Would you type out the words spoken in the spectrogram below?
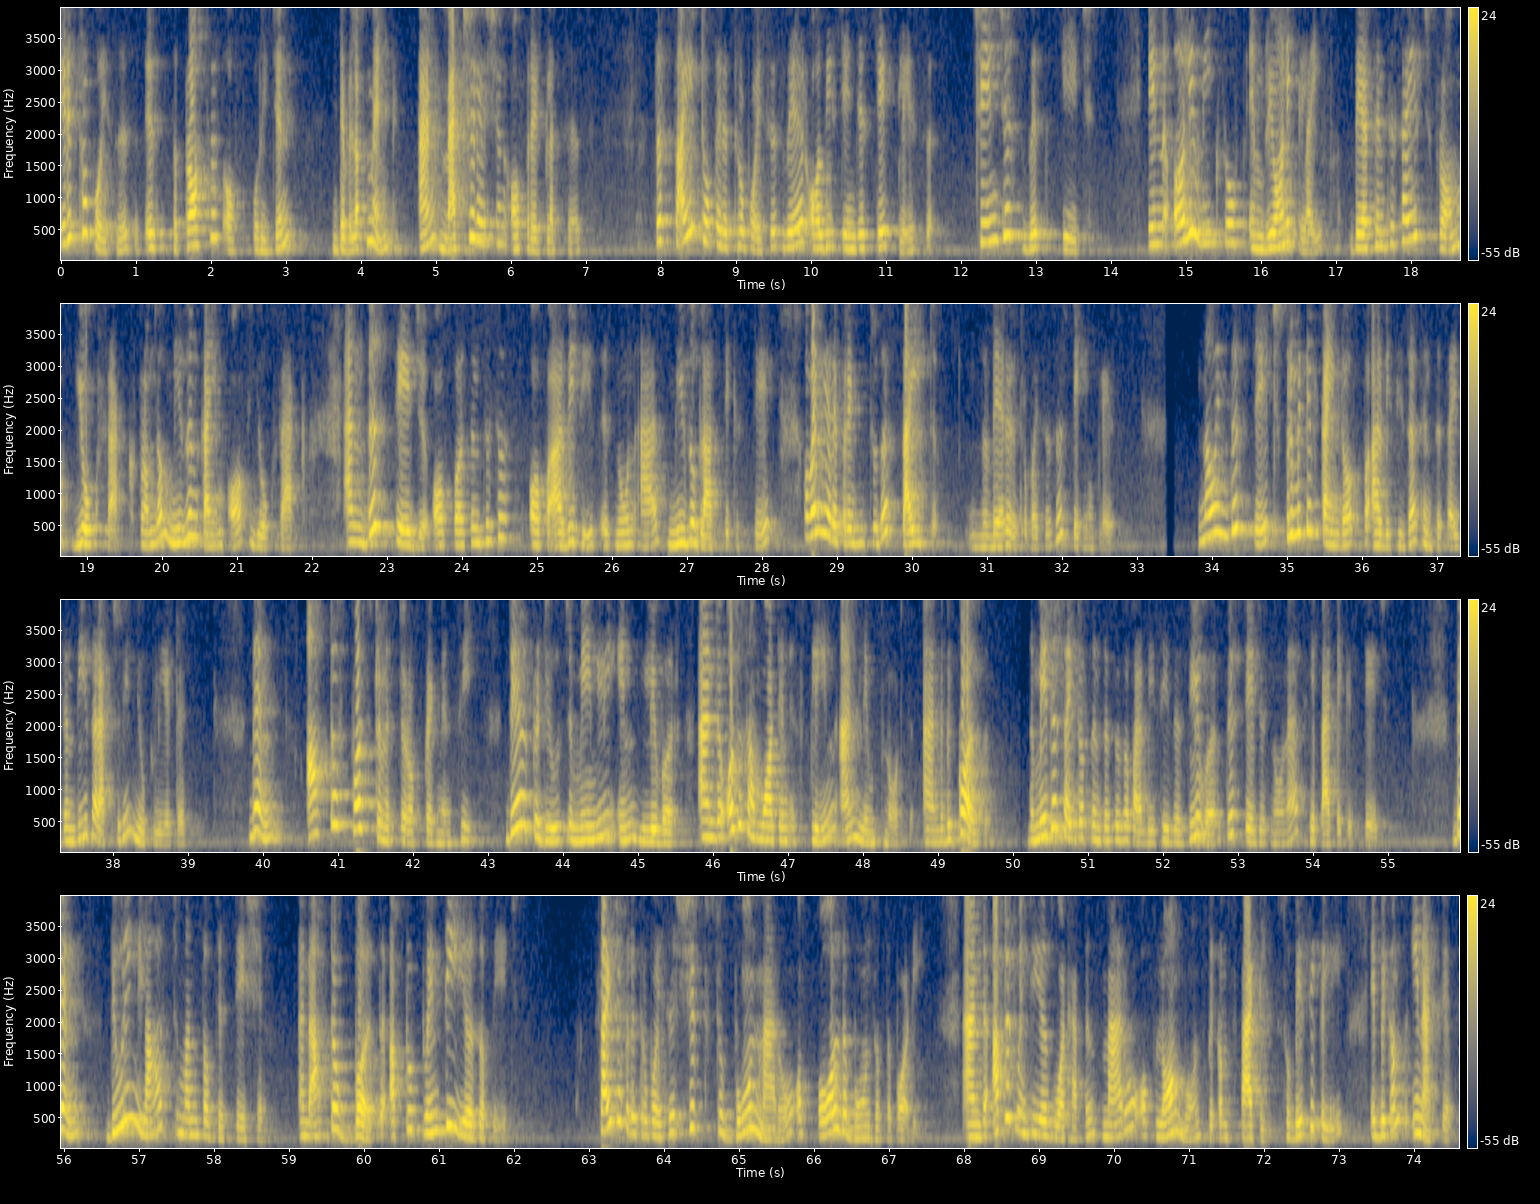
Erythropoiesis is the process of origin, development and maturation of red blood cells. The site of erythropoiesis where all these changes take place changes with age. In early weeks of embryonic life, they are synthesized from yolk sac, from the mesenchyme of yolk sac. And this stage of uh, synthesis of RBCs is known as mesoblastic stage when we are referring to the site where erythropoiesis is taking place. Now in this stage primitive kind of RBCs are synthesized and these are actually nucleated. Then after first trimester of pregnancy they are produced mainly in liver and also somewhat in spleen and lymph nodes and because the major site of synthesis of RBCs is liver, this stage is known as hepatic stage. Then during last month of gestation and after birth up to 20 years of age, Site of erythropoiesis shifts to bone marrow of all the bones of the body. And after 20 years what happens? Marrow of long bones becomes fatty. So basically it becomes inactive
